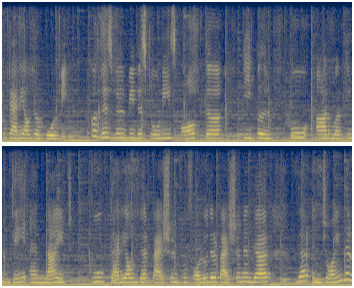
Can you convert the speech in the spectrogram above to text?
to carry out your whole week because this will be the stories of the people who are working day and night to carry out their passion to follow their passion and they are they are enjoying their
